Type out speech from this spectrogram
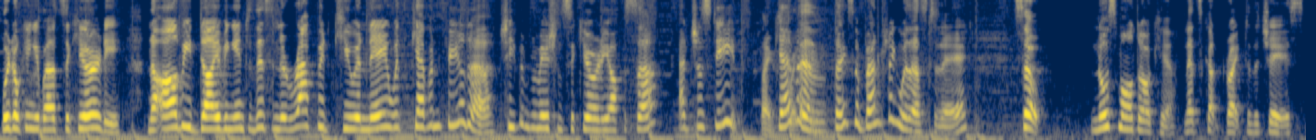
We're talking about security. Now, I'll be diving into this in a rapid Q&A with Kevin Fielder, Chief Information Security Officer at Just Eat. Thanks, Kevin, thanks for bantering with us today. So, no small talk here. Let's cut right to the chase.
